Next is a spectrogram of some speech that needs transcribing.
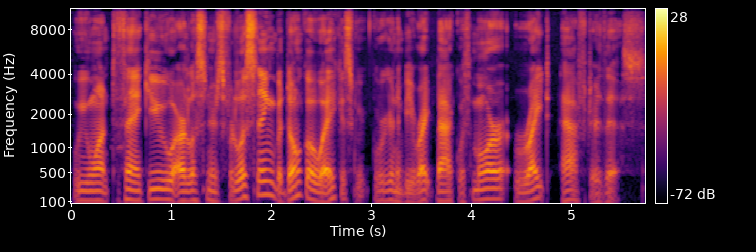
We want to thank you, our listeners, for listening, but don't go away because we're going to be right back with more right after this.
